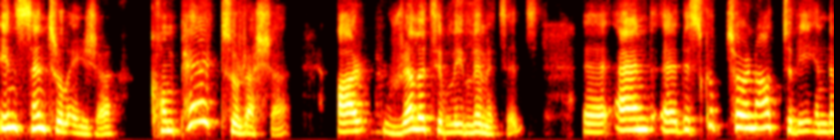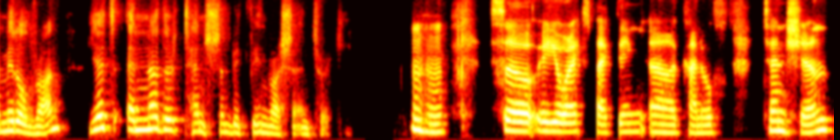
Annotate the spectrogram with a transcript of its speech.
in Central Asia compared to Russia are relatively limited. Uh, and uh, this could turn out to be, in the middle run, yet another tension between Russia and Turkey. Mm-hmm. So you're expecting a kind of tension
